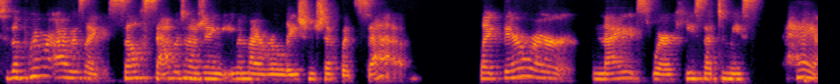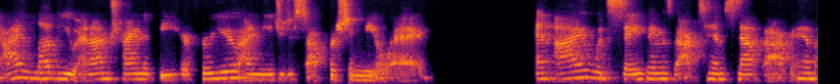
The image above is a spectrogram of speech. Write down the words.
to the point where I was like self sabotaging even my relationship with Seb. Like there were nights where he said to me, Hey, I love you and I'm trying to be here for you. I need you to stop pushing me away. And I would say things back to him, snap back at him.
